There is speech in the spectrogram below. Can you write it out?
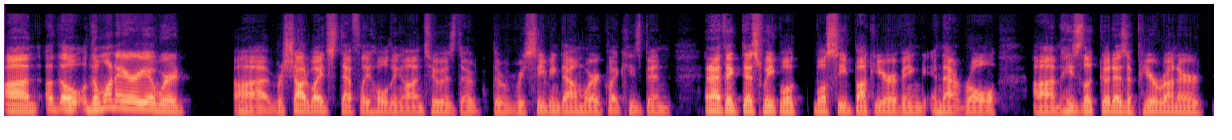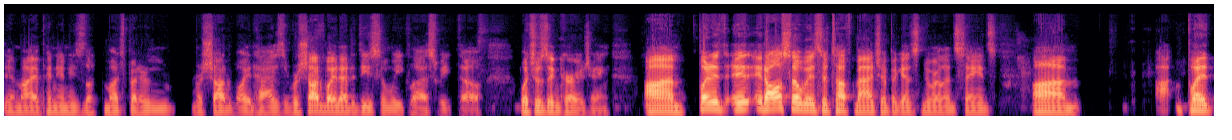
um the the one area where uh Rachaad White's definitely holding on to is the the receiving down work. Like he's been and I think this week we'll we'll see Bucky Irving in that role. Um, he's looked good as a pure runner. In my opinion, he's looked much better than Rachaad White has. Rachaad White had a decent week last week, though, which was encouraging. Um, but it, it, it also is a tough matchup against New Orleans Saints. Um, but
